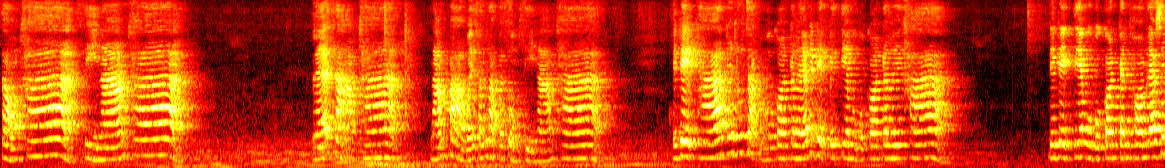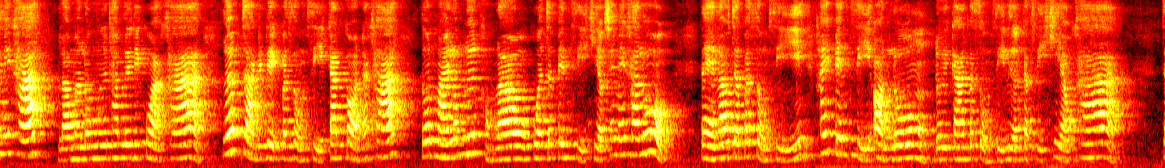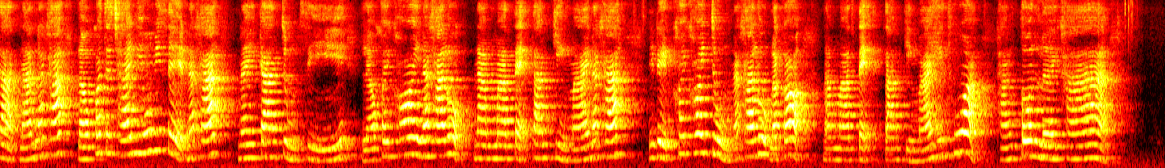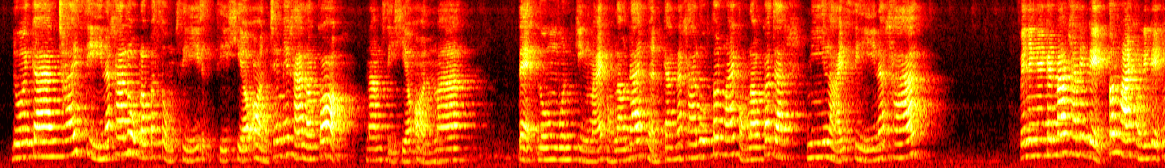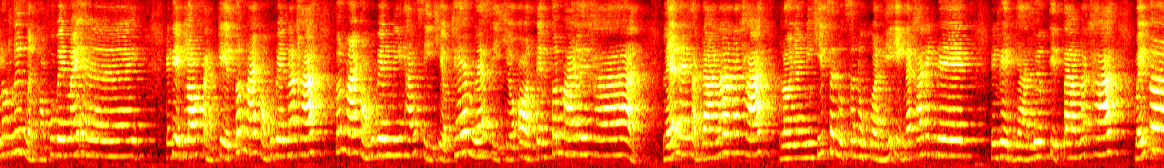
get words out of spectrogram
สองค่ะสีน้ำค่ะ และสามค่ะ น้ำเปล่าไว้สำหรับผสมสีน้ำค่ะ เด็กๆคะได้รู้จักอุปกรณ์กันแล้ว เด็กๆไปเตรียมอุปกรณ์กันเลยค่ะ เด็กๆเตรียมอุปกรณ์กันพร้อมแล้วใช่ไหมคะ เรามาลงมือทำเลยดีกว่าค่ะ เริ่มจากเด็กๆผสมสีกันก่อนนะคะ ต้นไม้ล่มลื่นของเราควรจะเป็นสีเขียวใช่ไหมคะลูก แต่เราจะผสมสีให้เป็นสีอ่อนลง โดยการผสมสีเหลืองกับสีเขียวค่ะ จากนั้นนะคะเราก็จะใช้นิ้ววิเศษนะคะ ในการจุ่มสีแล้วค่อยๆนะคะลูกนำมาแตะตามกิ่งไม้นะคะเด็กๆค่อยๆ จุ่มนะคะ ลูกแล้วก็นำมาแตะตามกิ่งไม้ให้ทั่วทั้งต้นเลยค่ะ โดยการใช้สีนะคะลูกเราผสมสีสีเขียวอ่อนใช่ไหมคะ แล้วก็นำสีเขียวอ่อนมา แตะลงบนกิ่งไม้ของเราได้เหมือนกันนะคะ ลูกต้นไม้ของเราก็จะมีหลายสีนะคะ เป็นยังไงกันบ้างคะเด็กๆ ต้นไม้ของเด็กๆร่มรื่นเหมือนของครูเบนไหมเอ่ยเด็กๆลองสังเกตต้นไม้ของครูเบนนะคะ ต้นไม้ของครูเบนมีทั้งสีเขียวเข้มและสีเขียวอ่อนเต็มต้นไม้เลยค่ะ และในสัปดาห์หน้า เรายังมีคลิปสนุกๆกว่านี้อีกนะคะเด็กๆ เด็กๆ อย่าลืมติดตามนะคะ บ๊ายบาย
